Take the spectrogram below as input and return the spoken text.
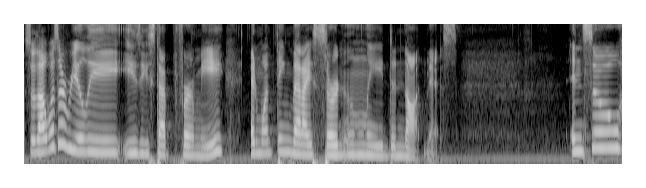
So that was a really easy step for me and one thing that I certainly did not miss. And so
